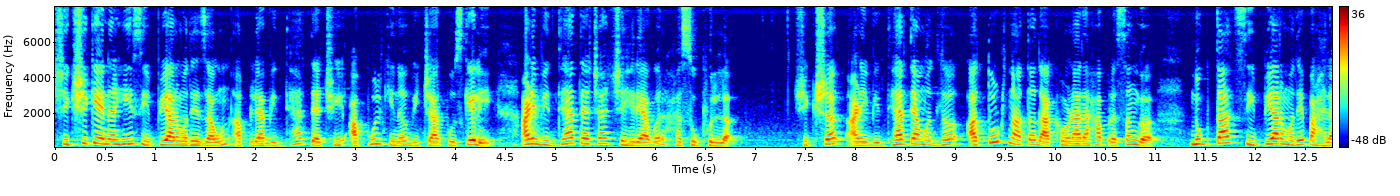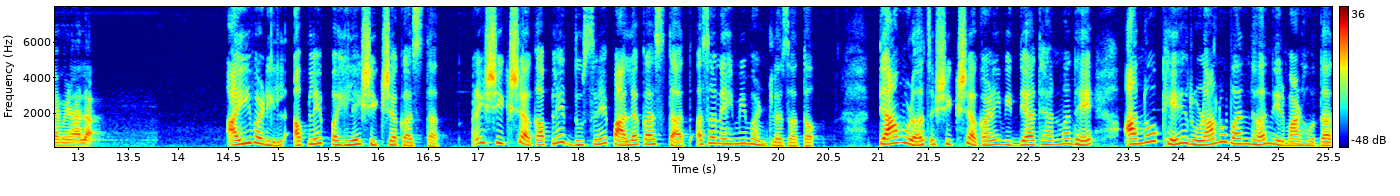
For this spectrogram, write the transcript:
शिक्षिकेनंही सी पी आरमध्ये जाऊन आपल्या विद्यार्थ्याची आपुलकीनं विचारपूस केली आणि विद्यार्थ्याच्या चेहऱ्यावर हसू फुललं. शिक्षक आणि विद्यार्थ्यामधलं अतूट नातं दाखवणारा हा प्रसंग नुकताच सी पी आरमध्ये पाहायला मिळाला. आई वडील आपले पहिले शिक्षक असतात. आणि शिक्षक आपले दुसरे पालक असतात असं नेहमी म्हटलं जातं. त्यामुळंच शिक्षक आणि विद्यार्थ्यांमध्ये अनोखे ऋणानुबंध निर्माण होतात.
